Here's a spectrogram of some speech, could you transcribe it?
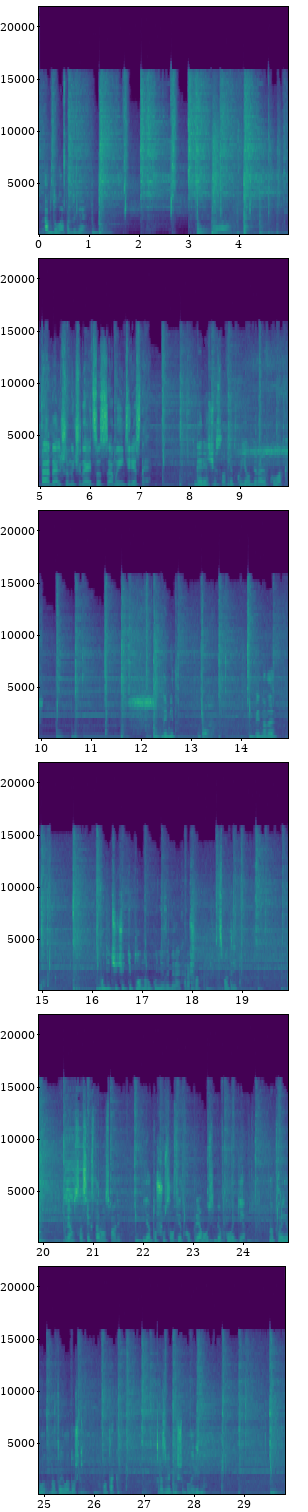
Абдулла, поджигай. А дальше начинается самое интересное. Горящую салфетку я убираю в кулак. Дымит? Да. Видно, да? Будет чуть-чуть тепло, но руку не забирай, хорошо? Смотри. Прям со всех сторон смотри. Я тушу салфетку прямо у себя в кулаке, на твоей, на твоей ладошке. Вот так. Разверни, чтобы было видно.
